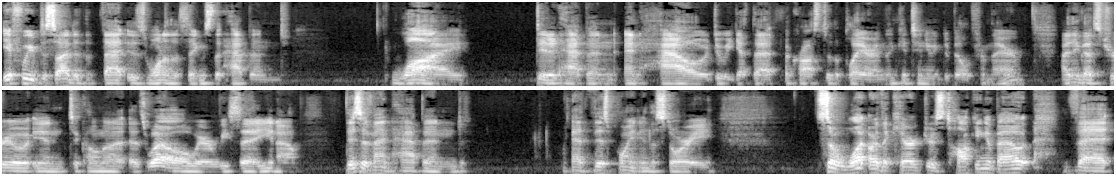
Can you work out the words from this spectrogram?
if we've decided that that is one of the things that happened why did it happen and how do we get that across to the player and then continuing to build from there? I think that's true in tacoma as well where we say you know this event happened at this point in the story so what are the characters talking about that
